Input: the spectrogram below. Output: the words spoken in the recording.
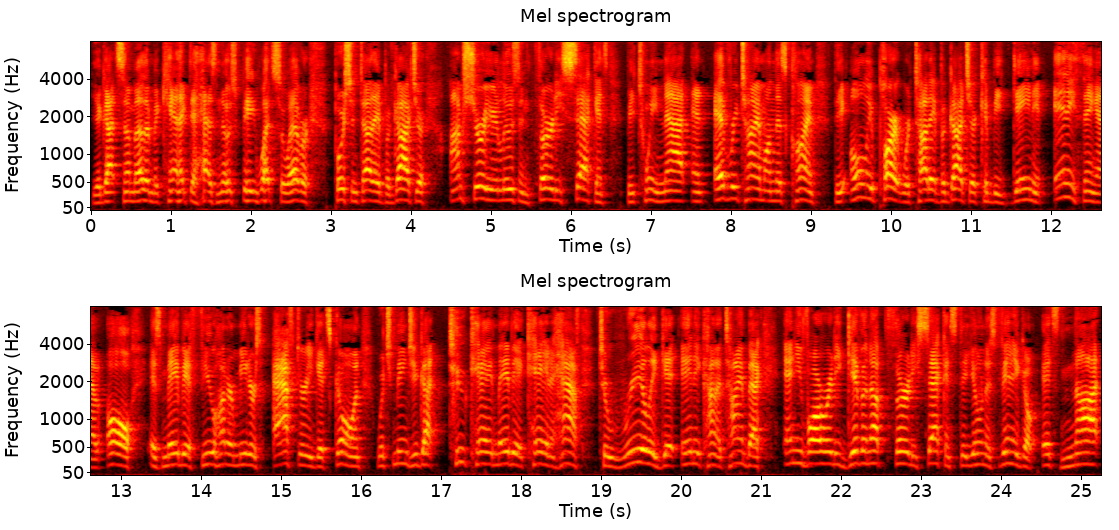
You got some other mechanic that has no speed whatsoever pushing Tadej Pogacar. I'm sure you're losing 30 seconds between that and every time on this climb. The only part where Tadej Pogacar could be gaining anything at all is maybe a few hundred meters after he gets going, which means you got 2K, maybe a K and a half to really get any kind of time back. And you've already given up 30 seconds to Jonas Vingegaard. It's not,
